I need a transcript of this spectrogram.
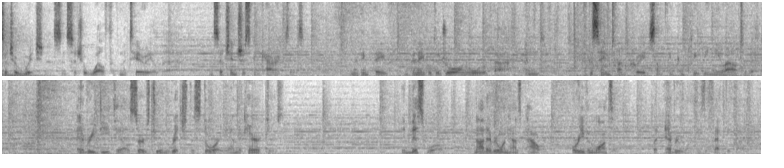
Such a richness and such a wealth of material there, and such interesting characters. And I think they've been able to draw on all of that and at the same time create something completely new out of it. Every detail serves to enrich the story and the characters. In this world, not everyone has power, or even wants it, but everyone is affected by it.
